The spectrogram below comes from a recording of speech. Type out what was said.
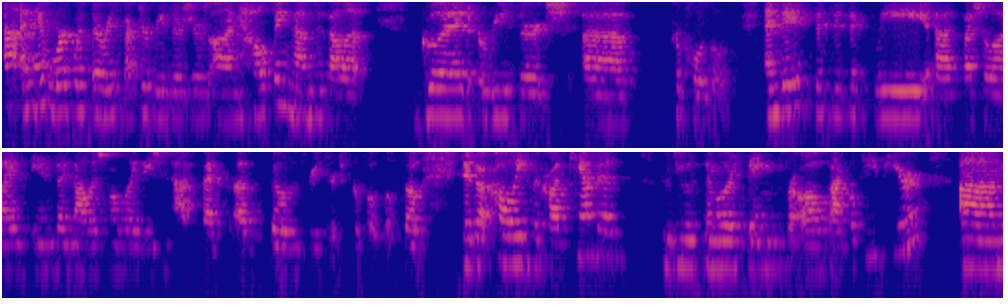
Uh, and they work with their respective researchers on helping them develop good research uh, proposals. And they specifically uh, specialize in the knowledge mobilization aspects of those research proposals. So they've got colleagues across campus who do similar things for all faculties here. Um,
